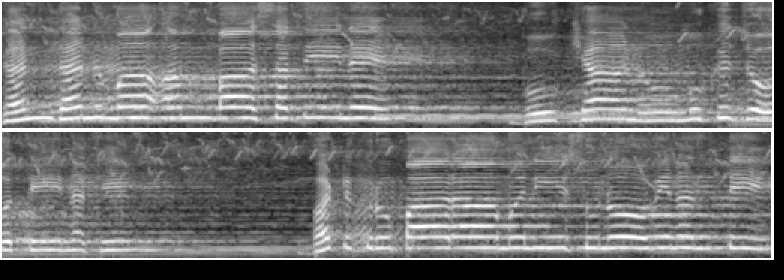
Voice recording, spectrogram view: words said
ધન ધનમાં અંબા સતીને ભૂખ્યાનું મુખ જોતી નથી. ભટ્ટ કૃપા રામની સુનો વિનંતી.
